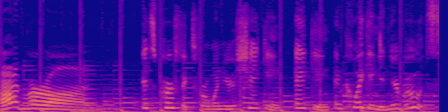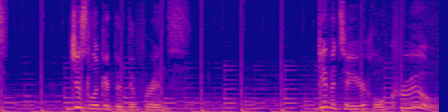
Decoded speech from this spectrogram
Adveron. It's perfect for when you're shaking, aching, and quaking in your boots. Just look at the difference. Give it to your whole crew.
